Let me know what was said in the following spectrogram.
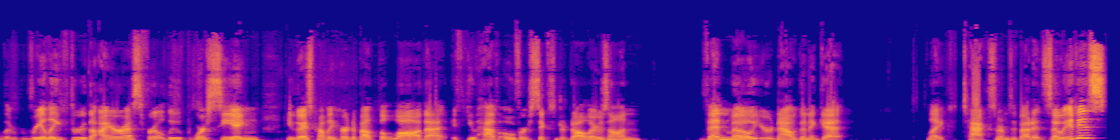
really threw the IRS for a loop. We're seeing you guys probably heard about the law that if you have over six hundred dollars on Venmo, you're now going to get like tax forms about it. So it is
